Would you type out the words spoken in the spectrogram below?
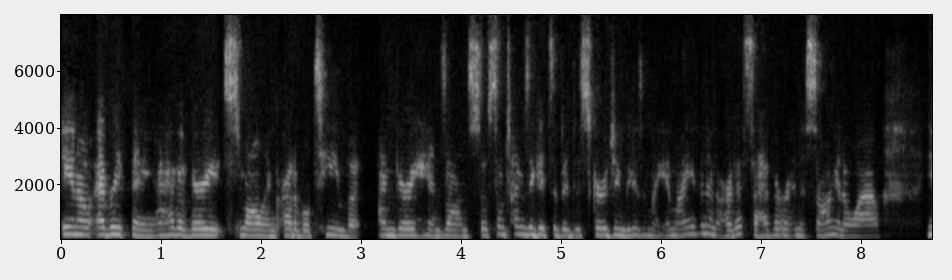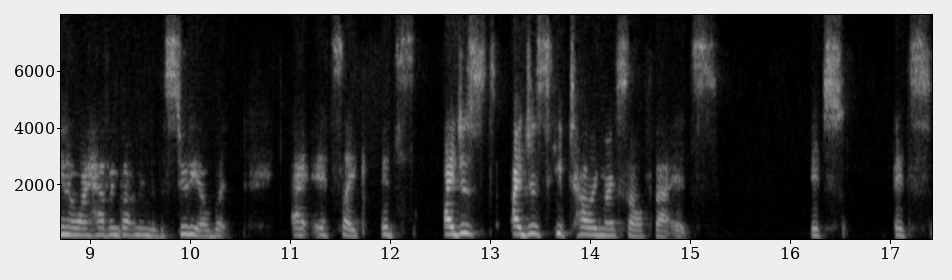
you know, everything. I have a very small, incredible team, but I'm very hands on. So sometimes it gets a bit discouraging because I'm like, am I even an artist? I haven't written a song in a while. You know, I haven't gotten into the studio, but I, it's like, it's, I just, I just keep telling myself that it's, it's, it's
